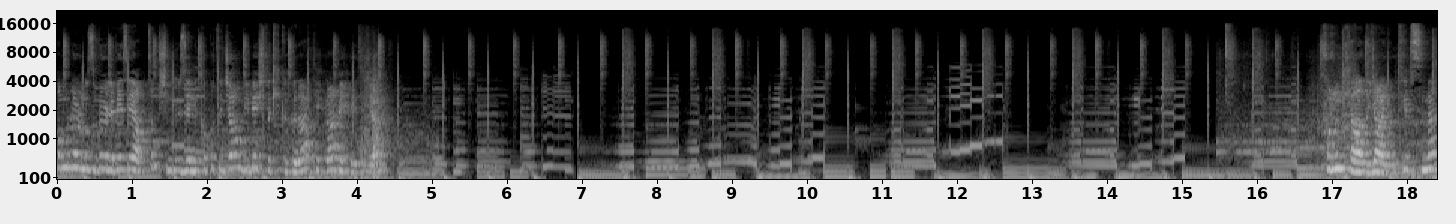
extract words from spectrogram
Hamurlarımızı böyle beze yaptım. Şimdi üzerini kapatacağım. Bir 5 dakika kadar tekrar bekleteceğim. Fırın kağıdı yaydım tepsime.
